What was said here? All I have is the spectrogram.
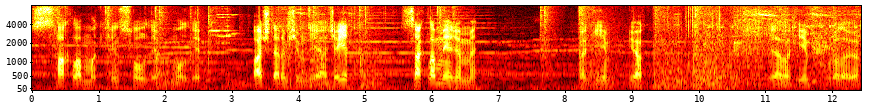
Saklanmak için sol yap, mol yap. Başlarım şimdi ya çekil. Saklanmayacağım ben. Bakayım. Yok. Bir daha bakayım. Burada yok.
